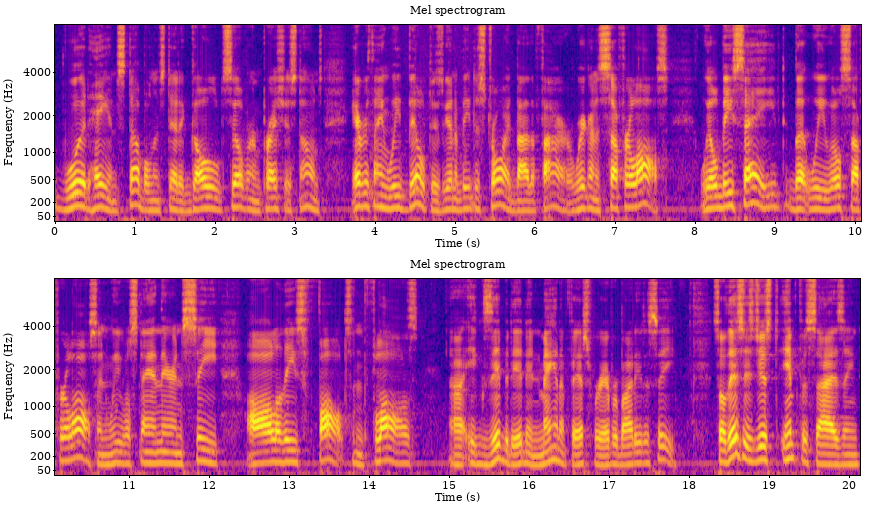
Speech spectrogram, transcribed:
wood, hay, and stubble instead of gold, silver, and precious stones, everything we've built is going to be destroyed by the fire. We're going to suffer loss. We'll be saved, but we will suffer loss, and we will stand there and see all of these faults and flaws uh, exhibited and manifest for everybody to see. So, this is just emphasizing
